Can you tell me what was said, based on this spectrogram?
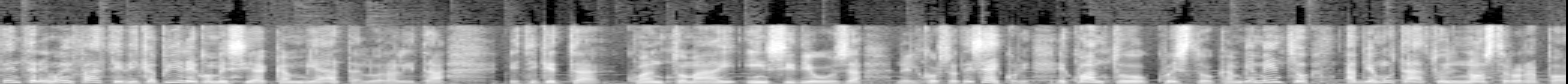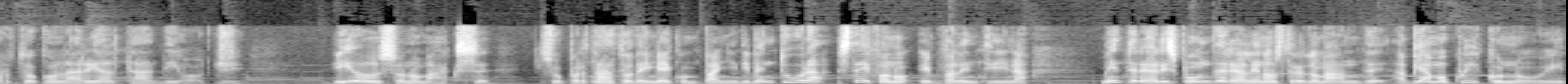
Tenteremo infatti di capire come sia cambiata l'oralità, etichetta quanto mai insidiosa nel corso dei secoli, e quanto questo cambiamento abbia mutato il nostro rapporto con la realtà di oggi. Io sono Max, supportato dai miei compagni di ventura, Stefano e Valentina, mentre a rispondere alle nostre domande abbiamo qui con noi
